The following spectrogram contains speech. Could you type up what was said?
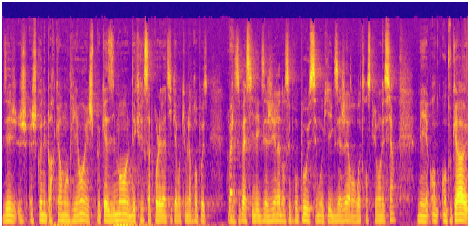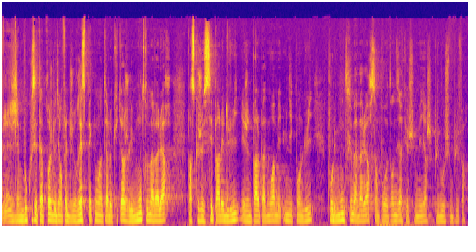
Il disait je, connais par cœur mon client et je peux quasiment décrire sa problématique avant qu'il me la propose. Je ne sais pas s'il exagérait dans ses propos c'est moi qui exagère en retranscrivant les siens, mais en, tout cas, j'aime beaucoup cette approche de dire en fait, je respecte mon interlocuteur, je lui montre ma valeur parce que je sais parler de lui et je ne parle pas de moi, mais uniquement de lui pour lui montrer ma valeur sans pour autant dire que je suis le meilleur, je suis plus beau, je suis plus fort.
